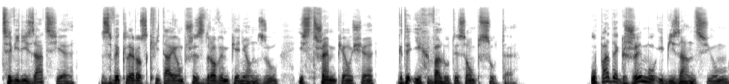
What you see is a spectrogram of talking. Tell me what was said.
Cywilizacje zwykle rozkwitają przy zdrowym pieniądzu i strzępią się, gdy ich waluty są psute. Upadek Rzymu i Bizancjum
